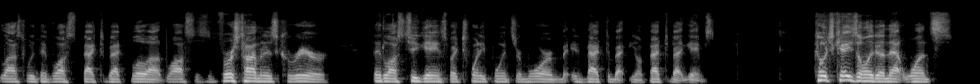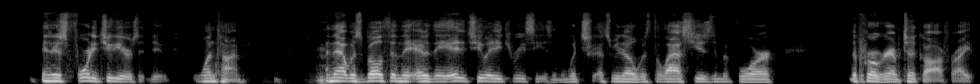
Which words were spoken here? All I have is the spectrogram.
last week. They've lost back to back blowout losses. The first time in his career, they'd lost two games by 20 points or more in back to back, you know, back to back games. Coach K's only done that once in his 42 years at Duke, one time. And that was both in the, in the 82 83 season, which, as we know, was the last season before the program took off, right?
